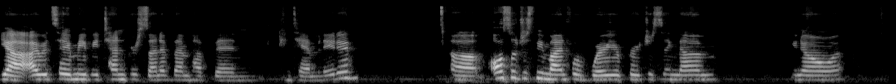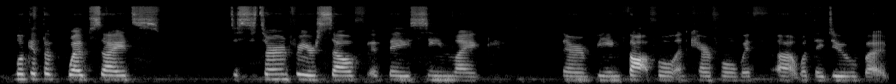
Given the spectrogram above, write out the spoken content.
yeah, I would say maybe 10% of them have been contaminated. Um, also, just be mindful of where you're purchasing them. You know, look at the websites, discern for yourself if they seem like they're being thoughtful and careful with uh, what they do. But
